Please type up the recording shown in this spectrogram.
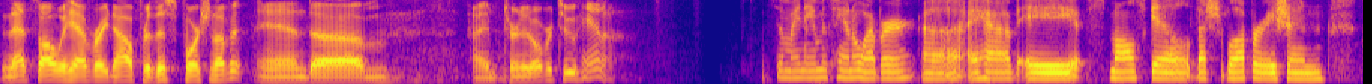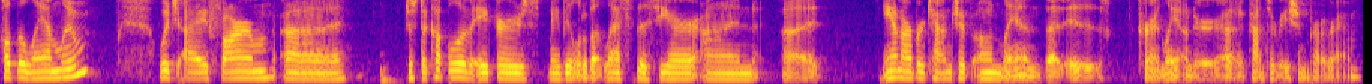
and that's all we have right now for this portion of it. And um, I'm turning it over to Hannah. So my name is Hannah Weber. Uh, I have a small scale vegetable operation called the Land Loom, which I farm uh, just a couple of acres, maybe a little bit less this year, on uh, Ann Arbor Township owned land that is currently under a conservation program.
